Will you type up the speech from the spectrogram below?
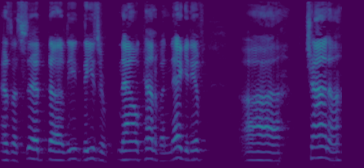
as I said, uh, these, these, are now kind of a negative. China,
